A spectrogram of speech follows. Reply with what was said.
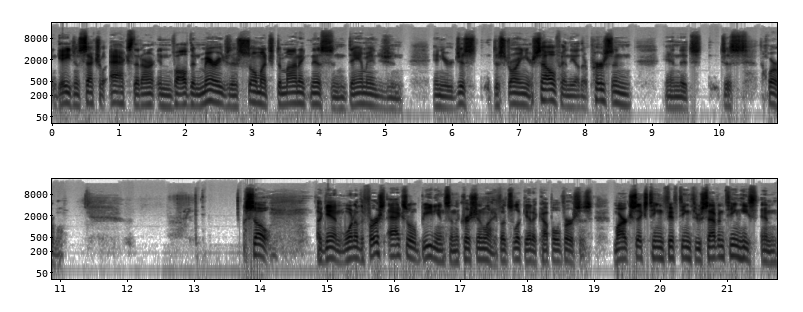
engage in sexual acts that aren't involved in marriage, there's so much demonicness and damage and and you're just destroying yourself and the other person. And it's just horrible so again one of the first acts of obedience in the christian life. Let's look at a couple verses. Mark 16 15 through 17 he's and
